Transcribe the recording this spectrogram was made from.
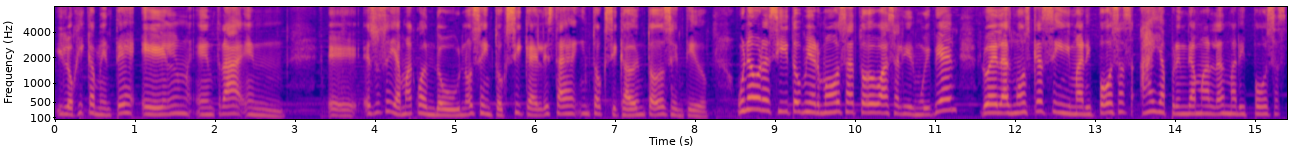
y lógicamente él entra en eh, eso se llama cuando uno se intoxica, él está intoxicado en todo sentido. Un abracito, mi hermosa, todo va a salir muy bien. Lo de las moscas y mariposas, ay, aprende a amar las mariposas.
